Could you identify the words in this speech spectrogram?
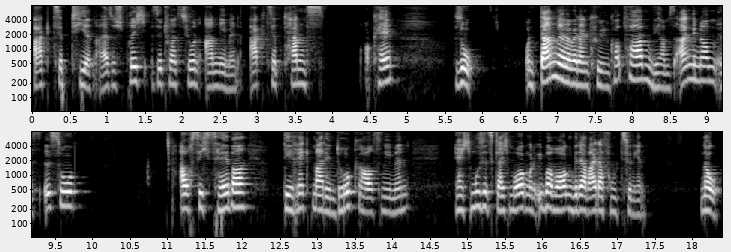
akzeptieren, also sprich Situation annehmen. Akzeptanz. Okay? So, und dann, wenn wir wieder einen kühlen Kopf haben, wir haben es angenommen, es ist so, auch sich selber direkt mal den Druck rausnehmen, ja, ich muss jetzt gleich morgen oder übermorgen wieder weiter funktionieren. No.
